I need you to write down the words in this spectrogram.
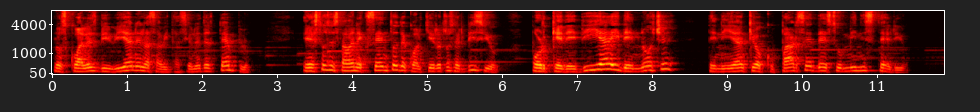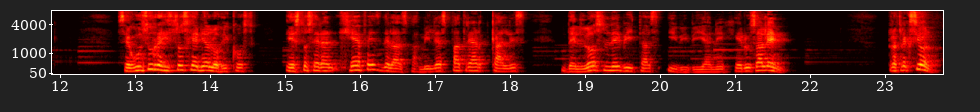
los cuales vivían en las habitaciones del templo. Estos estaban exentos de cualquier otro servicio, porque de día y de noche tenían que ocuparse de su ministerio. Según sus registros genealógicos, estos eran jefes de las familias patriarcales de los levitas y vivían en Jerusalén. Reflexión.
